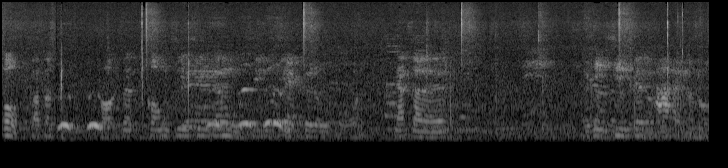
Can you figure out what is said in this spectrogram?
哦，爸爸，好，这公猩猩跟母猩猩，那个合体性跟差很多。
